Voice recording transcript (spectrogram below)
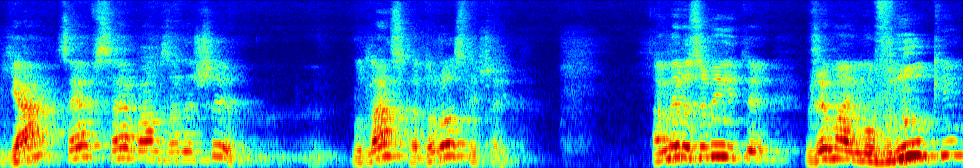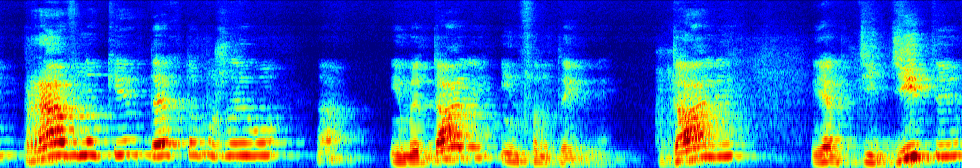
я це все вам залишив. Будь ласка, дорослішайте. А ми розумієте, вже маємо внуків, правнуків, дехто можливо, да? і ми далі інфантильні. Далі, як ті діти,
